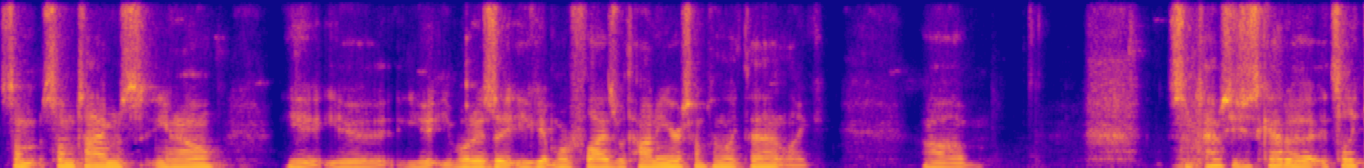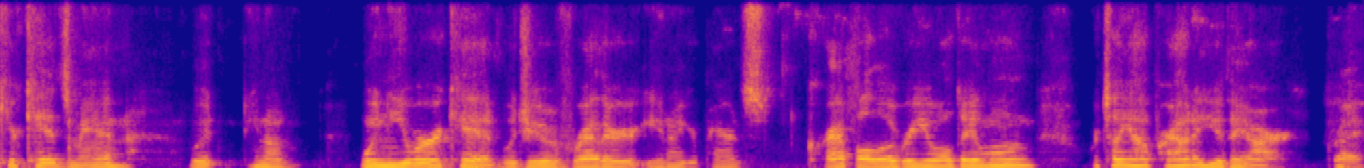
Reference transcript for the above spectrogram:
Some sometimes you know you, you you what is it? You get more flies with honey or something like that. Like, um, sometimes you just gotta. It's like your kids, man. Would you know? When you were a kid, would you have rather you know your parents crap all over you all day long, or tell you how proud of you they are? Right.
